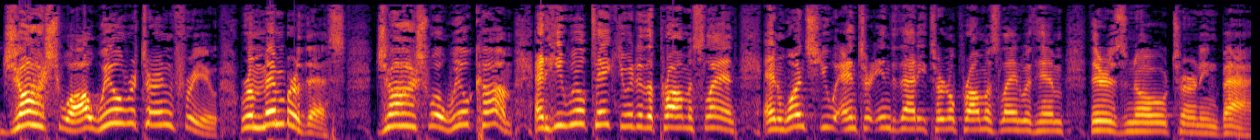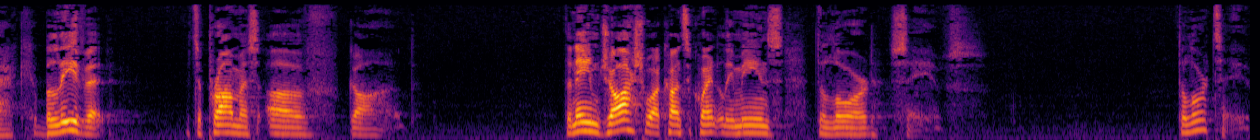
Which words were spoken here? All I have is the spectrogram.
Joshua will return for you. Remember this. Joshua will come and he will take you into the promised land. And once you enter into that eternal promised land with him, there is no turning back. Believe it. It's a promise of God. The name Joshua consequently means the Lord saves. The Lord saves.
